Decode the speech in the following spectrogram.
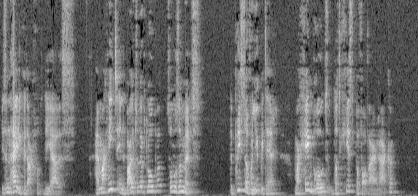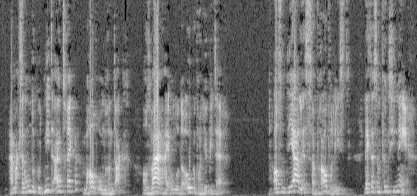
is een heilige dag voor de Dialis. Hij mag niet in de buitenlucht lopen zonder zijn muts. De priester van Jupiter mag geen brood dat gist bevat aanraken. Hij mag zijn ondergoed niet uittrekken, behalve onder een dak, als ware hij onder de ogen van Jupiter. Als de Dialis zijn vrouw verliest, legt hij zijn functie neer.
